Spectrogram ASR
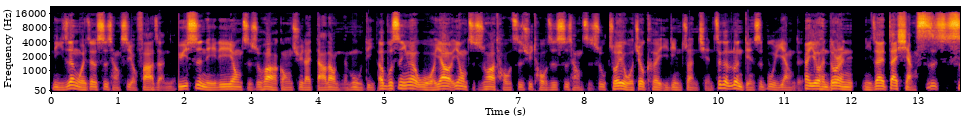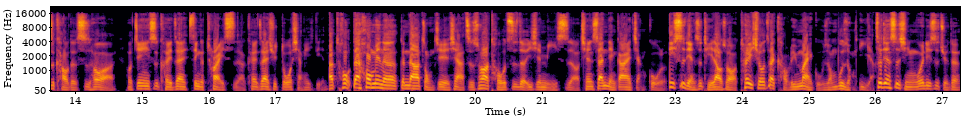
你认为这个市场是有发展的，于是你利用指数化的工具来达到你的目的，而不是因为我要用指数化投资去投资市场指数，所以我就可以一定赚钱。这个论点是不一样的。那有很多人你在在想思思考的时候啊，我建议是可以再 think twice 啊，可以再去多想一点。那后在后面呢，跟大家总结一下指数化投资的一些迷思啊。前三点刚才讲过了，第四点是提到说退休再考虑卖股容不容易啊？这件事情威力是觉得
